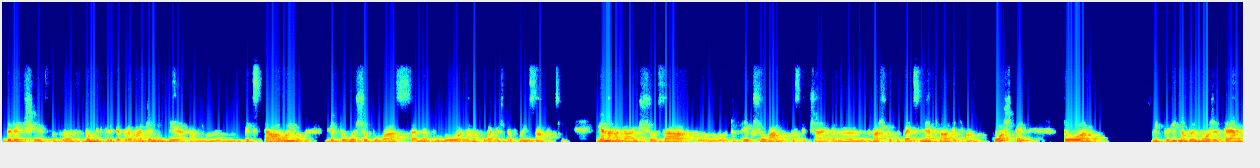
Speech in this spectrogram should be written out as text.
До речі, е, судом відкрите провадження є ем, підставою для того, щоб у вас не було нарахування штрафної санкції. Я нагадаю, що за е, тобто, якщо вам постачає ваш покупець не платить вам кошти, то відповідно ви можете.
